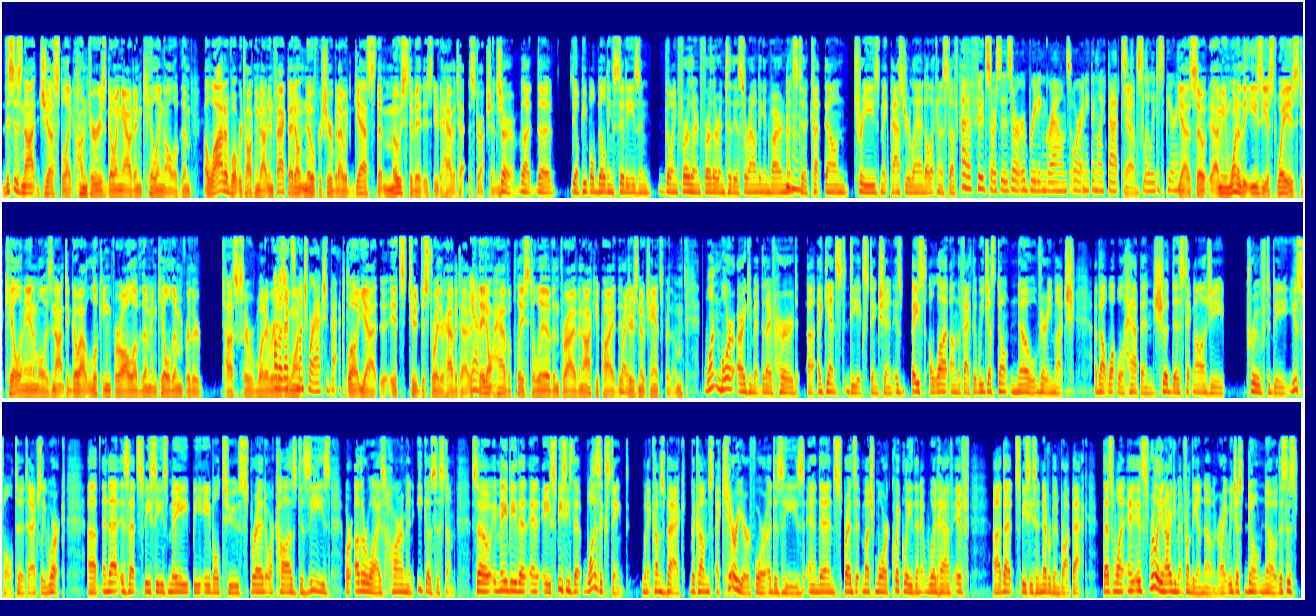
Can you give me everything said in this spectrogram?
this is not just like hunters going out and killing all of them. A lot of what we're talking about, in fact, I don't know for sure, but I would guess that most of it is due to habitat destruction. Sure, but the you know people building cities and going further and further into the surrounding environments Mhm. to cut down trees, make pasture land, all that kind of stuff. Uh, food sources or, or breeding grounds or anything like that Yeah. slowly disappearing. Yeah, so I mean, one of the easiest ways to kill an animal is not to go out looking for all of them and kill them for their tusks or whatever it Although is you that's want. much more action packed. Well, yeah, it's to destroy their habitat. Yeah. If they don't have a place to live and thrive and occupy, th- Right. there's no chance for them. One more argument that I've heard uh, against de-extinction is based a lot on the fact that we just don't know very much about what will happen should this technology prove to be useful to, to actually work. Uh, and that is that species may be able to spread or cause disease or otherwise harm an ecosystem. So it may be that a, a species that was extinct when it comes back becomes a carrier for a disease and then spreads it much more quickly than it would have if uh, that species had never been brought back. That's one. It's really an argument from the unknown, right? We just don't know. This is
